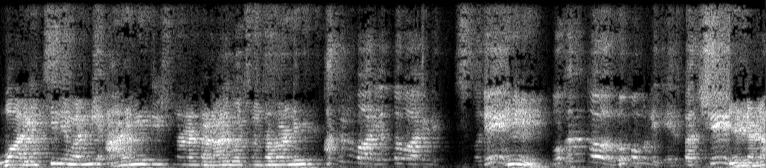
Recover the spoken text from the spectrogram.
వారు ఇచ్చినవన్నీ ఆయనే తీసుకున్నాడంట నాలుగు వచ్చిన చదవండి అతడు వారి యొక్క వారిని తీసుకుని. ఒకరితో రూపముని ఏర్పరిచి ఏంటంట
